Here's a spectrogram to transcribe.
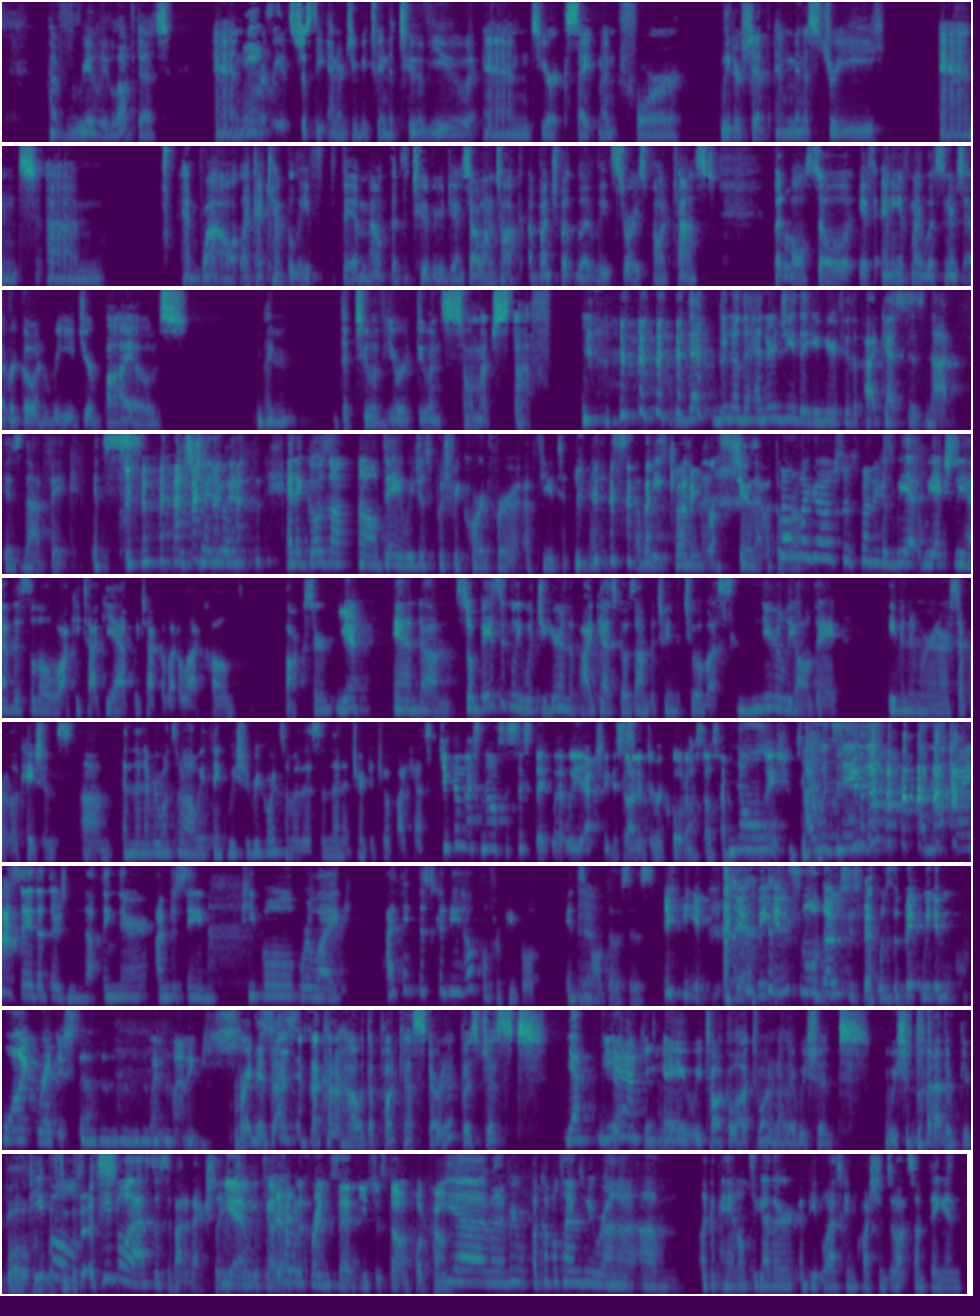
have really loved it. And Thanks. partly it's just the energy between the two of you and your excitement for leadership and ministry and um and wow like i can't believe the amount that the two of you are doing so i want to talk a bunch about the lead stories podcast but Cool. also if any of my listeners ever go and read your bios Like- Mhm. the two of you are doing so much stuff that you know, the energy that you hear through the podcast is not is not fake. It's it's genuine, and it goes on all day. We just push record for a few t- minutes a week funny. and then share that with the world. oh my gosh, that's funny. Because we we actually have this little walkie-talkie app we talk about a lot called Voxer Yeah. And um, so basically, what you hear in the podcast goes on between the two of us nearly all day, even when we're in our separate locations. Um, and then every once in a while, we think we should record some of this, and then it turned into a podcast. Do you think that's narcissistic that we actually decided to record ourselves having No, conversations? I would say that I'm not trying to say that there's nothing there. I'm just saying people were like, I think this could be helpful for people in Yeah. small doses. yeah, yeah, the in small doses bit was the bit we didn't quite register when planning. right is that Just- is that kind of how the podcast started was just Yeah, you're Yeah. thinking hey we talk a lot to one another we should we should let Uh, other people, people listen to this people asked us about it actually. Yeah, to we- a fair. couple of friends said you should start a podcast. Yeah, and every a couple times we were on a um like a panel together and people asking questions about something and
